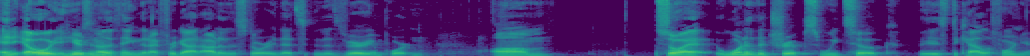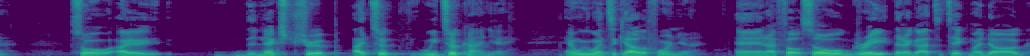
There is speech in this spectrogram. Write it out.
And oh, here's another thing that I forgot out of the story. That's that's very important. Um, so I one of the trips we took is to California. So I the next trip I took we took Kanye and we went to California and I felt so great that I got to take my dog,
